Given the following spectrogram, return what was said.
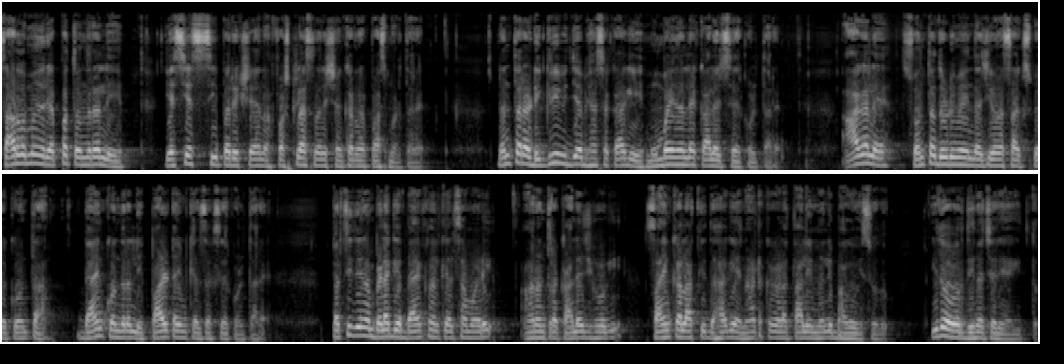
ಸಾವಿರದ ಒಂಬೈನೂರ ಎಪ್ಪತ್ತೊಂದರಲ್ಲಿ ಎಸ್ ಎಸ್ ಸಿ ಪರೀಕ್ಷೆಯನ್ನು ಫಸ್ಟ್ ಕ್ಲಾಸ್ನಲ್ಲಿ ಶಂಕರ್ನಾಗ್ ಪಾಸ್ ಮಾಡ್ತಾರೆ. ನಂತರ ಡಿಗ್ರಿ ವಿದ್ಯಾಭ್ಯಾಸಕ್ಕಾಗಿ ಮುಂಬೈನಲ್ಲೇ ಕಾಲೇಜ್ ಸೇರಿಕೊಳ್ತಾರೆ. ಆಗಲೇ ಸ್ವಂತ ದುಡಿಮೆಯಿಂದ ಜೀವನ ಸಾಗಿಸಬೇಕು ಅಂತ ಬ್ಯಾಂಕ್ ಒಂದರಲ್ಲಿ ಪಾರ್ಟ್ ಟೈಮ್ ಕೆಲಸಕ್ಕೆ ಸೇರಿಕೊಳ್ತಾರೆ. ಪ್ರತಿದಿನ ಬೆಳಗ್ಗೆ ಬ್ಯಾಂಕ್ನಲ್ಲಿ ಕೆಲಸ ಮಾಡಿ ಆನಂತರ ಕಾಲೇಜಿಗೆ ಹೋಗಿ ಸಾಯಂಕಾಲ ಆಗ್ತಿದ್ದ ಹಾಗೆ ನಾಟಕಗಳ ತಾಲೀಮಿನಲ್ಲಿ ಭಾಗವಹಿಸೋದು ಇದು ಅವರ ದಿನಚರಿಯಾಗಿತ್ತು.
